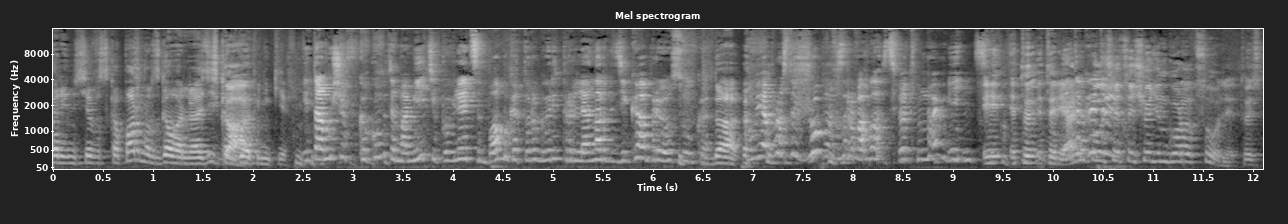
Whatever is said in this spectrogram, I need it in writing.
Тарзарине все высокопарно разговаривали, а здесь как Да. гопники. И там еще в каком-то моменте появляется баба, которая говорит про Леонардо Ди Каприо, сука. Да. У меня просто жопа взорвалась в этом моменте. И это, это реально получается еще один город соли. То есть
